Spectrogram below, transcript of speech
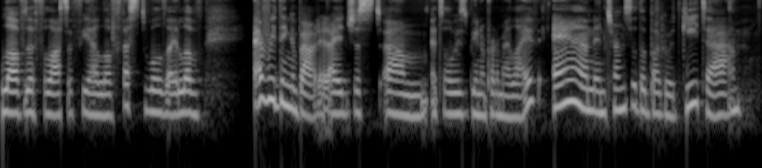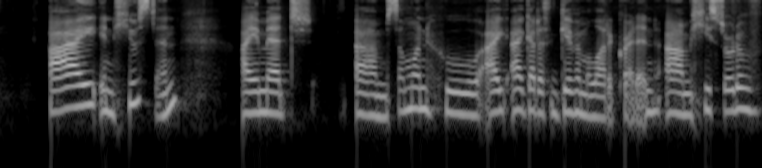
love the philosophy. I love festivals. I love everything about it. I just, um, it's always been a part of my life. And in terms of the Bhagavad Gita, I, in Houston, I met um, someone who I, I got to give him a lot of credit. Um, he sort of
